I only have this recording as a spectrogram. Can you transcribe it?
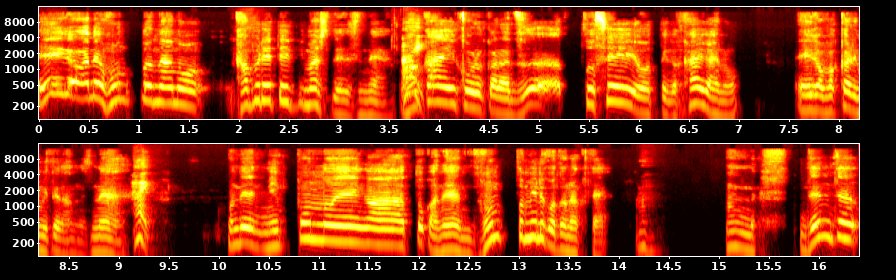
映画はね、本当にあの、かぶれていましてですね、はい若い頃からずーっと西洋っていうか海外の映画ばっかり見てたんですね。はい。ほんで、日本の映画とかね、本当見ることなくて。うんうん、全然、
